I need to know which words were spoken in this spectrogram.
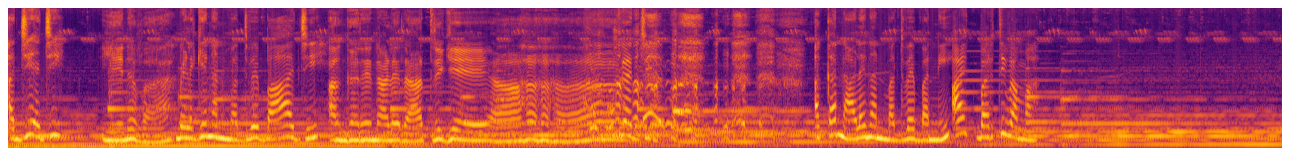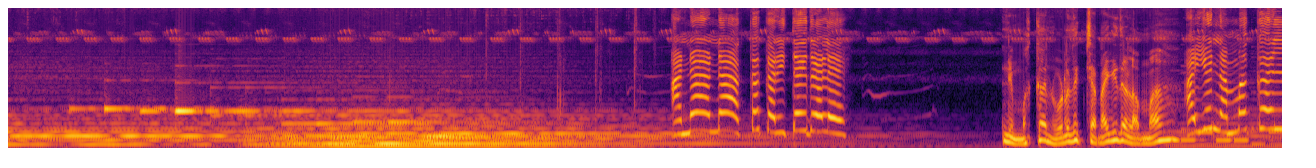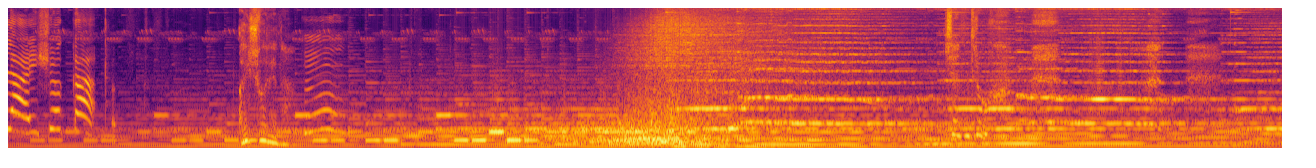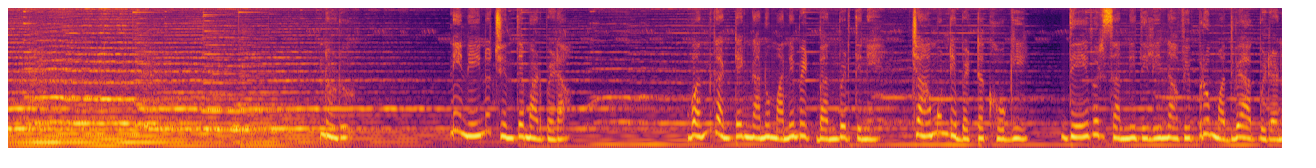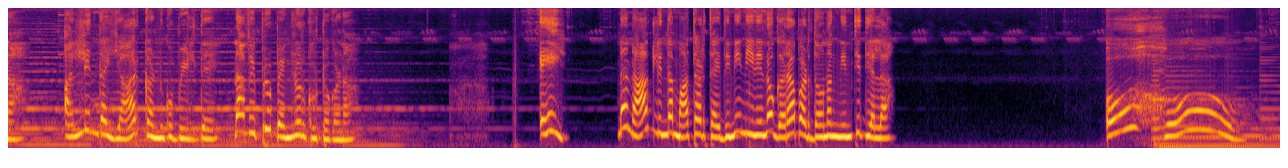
ಅಜ್ಜಿ ಅಜ್ಜಿ. ಏನವ ಬೆಳಗ್ಗೆ ನನ್ ಮದ್ವೆ ಬಾ ಅಜ್ಜಿ. ಹಂಗಾರೆ ನಾಳೆ ರಾತ್ರಿಗೆ? ಆಹಾಹಾ. ಹೋಗಜ್ಜಿ ಅಕ್ಕ ನಾಳೆ ನನ್ ಮದ್ವೆ ಬನ್ನಿ. ಆಯ್ತು ಬರ್ತೀವಮ್ಮ. ಅಣ್ಣ ಅಣ್ಣ ಅಕ್ಕ ಕರಿತಾ ಇದ್ದಾಳೆ. ನಿಮ್ಮಕ್ಕ ನೋಡೋದಕ್ ಚೆನ್ನಾಗಿದ್ದಾಳಮ್ಮ. ಅಯ್ಯೋ ನಮ್ಮಕ್ಕ ಅಲ್ಲ ಐಶು ಅಕ್ಕ. ಐಶ್ವರ್ಯನಾ? ಹ್ಮ್. ಚಂದ್ರು. ನೋಡು, ನೀನೇನು ಚಿಂತೆ ಮಾಡಬೇಡ. ಒಂದ್ ಗಂಟೆಗೆ ನಾನು ಮನೆ ಬಿಟ್ಟು ಬಂದ್ಬಿಡ್ತೀನಿ. ಚಾಮುಂಡಿ ಬೆಟ್ಟಕ್ಕೆ ಹೋಗಿ ದೇವರ ಸನ್ನಿಧಿಲಿ ನಾವಿಬ್ರು ಮದ್ವೆ ಆಗ್ಬಿಡೋಣ. ಅಲ್ಲಿಂದ ಯಾರ್ ಕಣ್ಗೂ ಬೀಳ್ದೆ ನಾವಿಬ್ರು ಬೆಂಗಳೂರಿಗೆ ಹೊಟ್ಟೋಗೋಣ ಏಯ್, ನಾನು ಆಗ್ಲಿಂದ ಮಾತಾಡ್ತಾ ಇದ್ದೀನಿ, ನೀನೇನೋ ಗರ ಬಡ್ದವನಂಗೆ ನಿಂತಿದ್ಯಲ್ಲ. ಓಹೋ!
